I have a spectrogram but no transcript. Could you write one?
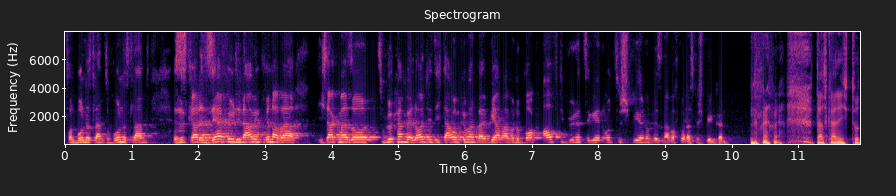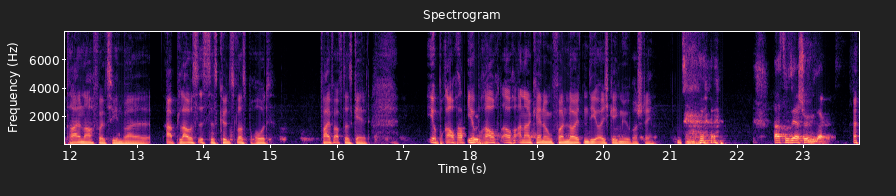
von Bundesland zu Bundesland. Es ist gerade sehr viel Dynamik drin, aber ich sag mal so, zum Glück haben wir Leute, die sich darum kümmern, weil wir haben einfach nur Bock, auf die Bühne zu gehen und zu spielen und wir sind aber froh, dass wir spielen können. das kann ich total nachvollziehen, weil Applaus ist des Künstlers Brot. Pfeif auf das Geld. Ihr braucht, ihr braucht auch Anerkennung von Leuten, die euch gegenüberstehen. Hast du sehr schön gesagt.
